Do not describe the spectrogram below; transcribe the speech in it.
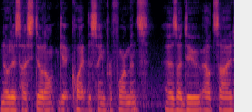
notice I still don't get quite the same performance as I do outside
